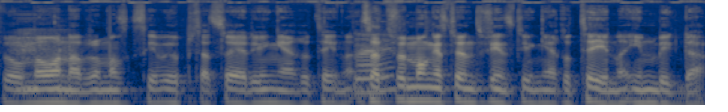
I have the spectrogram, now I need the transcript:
två månader då man ska skriva uppsats så är det ju inga rutiner. Så Nej. att för många studenter finns det ju inga rutiner inbyggda,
